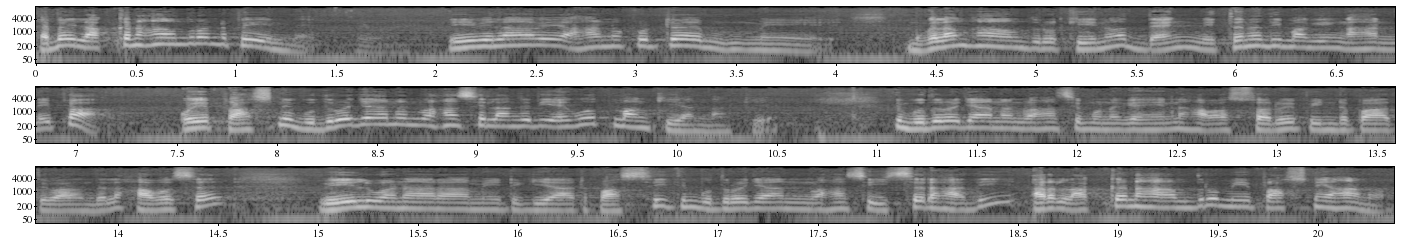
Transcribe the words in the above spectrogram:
හැබැයි ලක්කන හාමුදුරන්ට පේන්නේ ඒ වෙලාවේ අහනකොට මේ මුගලන් හාමුදුරුව කියනවා දැන් මෙතනදි මගෙන් අහන්න එපා. ඔය ප්‍රශ්නේ බුදුරජාණන් වහන්සේ ළඟදී ඇහුවොත් මං කියන්නම් කියලා. ඉතින් බුදුරජාණන් වහන්සේ මුණ ගැහෙන්න හවස් වරුවේ පිණ්ඩපාතේ වන්දලා හවස වේළුවනාරාමයට ගියාට පස්සේ ඉතින් බුදුරජාණන් වහන්සේ ඉස්සරහදී අර ලක්කන හාමුදුරුව මේ ප්‍රශ්නේ අහනවා.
